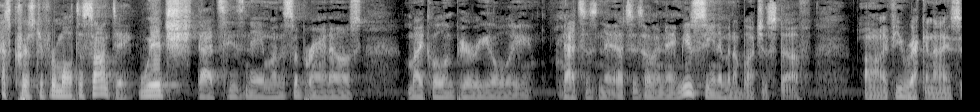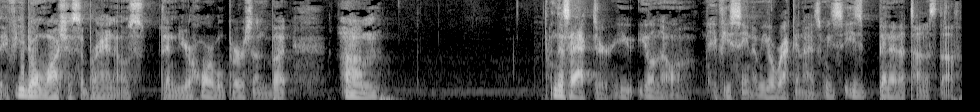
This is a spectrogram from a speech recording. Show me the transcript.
That's Christopher Moltisanti, which that's his name on The Sopranos. Michael Imperioli. That's his name. That's his other name. You've seen him in a bunch of stuff. Uh, if you recognize, if you don't watch The Sopranos, then you're a horrible person. But um, this actor, you, will know him. If you've seen him, you'll recognize him. He's, he's been in a ton of stuff.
